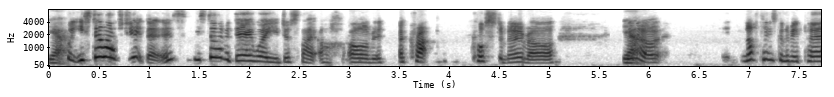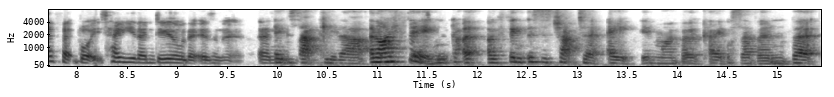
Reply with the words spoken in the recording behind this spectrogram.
Yeah. But you still have shit days. You still have a day where you're just like, oh, a- a crap customer, or Yeah. you know, nothing's going to be perfect, but it's how you then deal with it, isn't it? And exactly that. And i think I, I think this is chapter eight in my book eight or seven but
